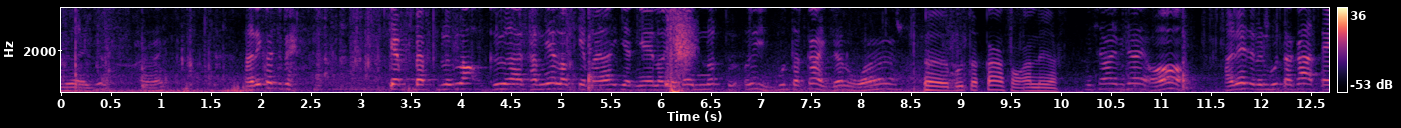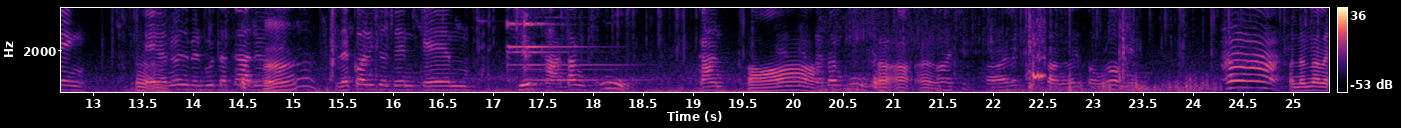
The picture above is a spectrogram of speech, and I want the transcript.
เหนื่อยเยอะชิบหายอันนี้ก็จะเป็นเก็บแบบลึกเลาะคือคันนี้เราเก็บรายละเอียดไงเราอยากได้น็อตเอ้ยบูตาก้าอีกแล้วเหรอวะเออบูตะกร้าสองอันเลยอะไม่ใช่ไม่ใช่อ๋ออันนี้จะเป็นบูตาก้าเต็งเออแกนนี่จะเป็นบูตาก้าเดิมแล้วก็นี่จะเป็นแกนยึดขาตั้งคู่การอ๋อแกนขาตั้งคู่เออเออเออมาชิบ หายแล้วกดสั่งอะไรสองรอบเนี่ยห้าอันนั้นอะไร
